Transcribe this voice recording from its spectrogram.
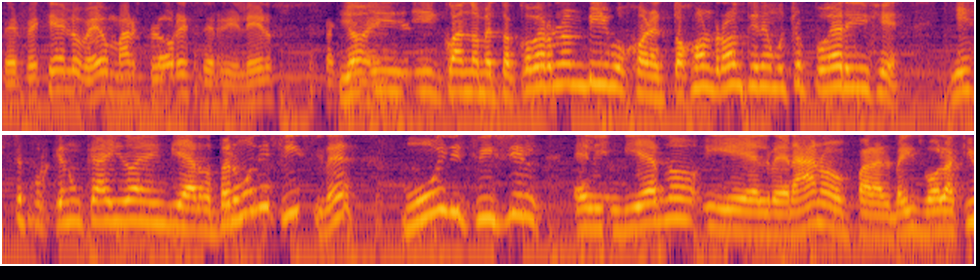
Perfecto, ya lo veo, Mark Flores de Rieleros. Yo, y, cuando me tocó verlo en vivo, con el Tojón Ron, tiene mucho poder y dije, ¿y este por qué nunca ha ido a invierno? Pero muy difícil, ¿eh? Muy difícil el invierno y el verano para el béisbol. Aquí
